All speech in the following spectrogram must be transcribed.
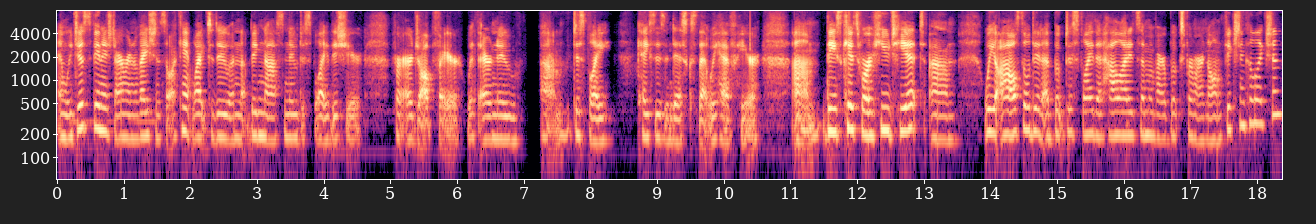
and we just finished our renovation. So I can't wait to do a big, nice new display this year for our job fair with our new um, display cases and desks that we have here. Um, these kits were a huge hit. Um, we also did a book display that highlighted some of our books from our nonfiction collection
